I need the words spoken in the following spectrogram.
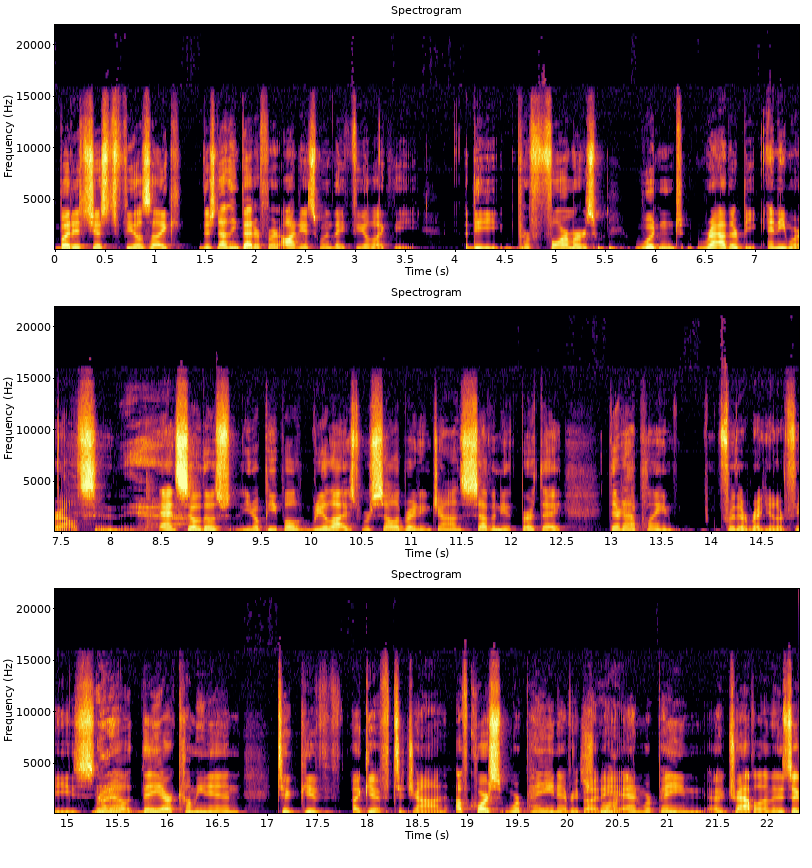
But it just feels like there's nothing better for an audience when they feel like the the performers wouldn't rather be anywhere else. Yeah. And so those you know people realized we're celebrating John's 70th birthday. They're not playing for their regular fees. You Right. know, they are coming in to give a gift to John. Of course, we're paying everybody Sure. and we're paying uh, travel, and it's a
